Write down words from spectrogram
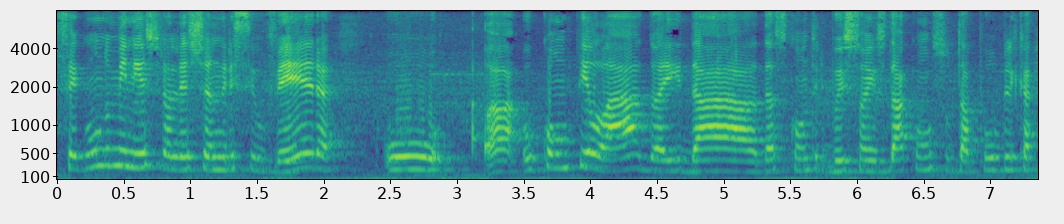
Segundo o ministro Alexandre Silveira, o, a, o compilado aí da, das contribuições da consulta pública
